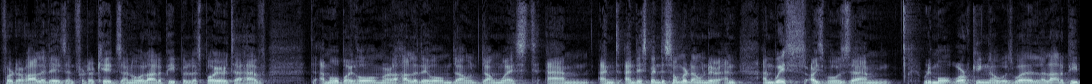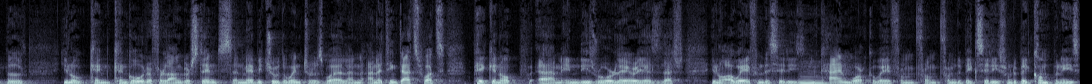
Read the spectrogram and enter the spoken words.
for their holidays and for their kids. I know a lot of people aspire to have a mobile home or a holiday home down down west, um, and and they spend the summer down there. And and with I suppose um, remote working now as well, a lot of people. You know, can can go there for longer stints and maybe through the winter as well, and and I think that's what's picking up um, in these rural areas that you know away from the cities you can work away from from from the big cities from the big companies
